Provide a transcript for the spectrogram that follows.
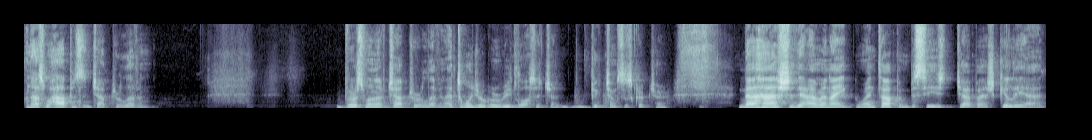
And that's what happens in chapter 11. Verse 1 of chapter 11. I told you we are going to read lots of ch- big chunks of scripture. Nahash the Ammonite went up and besieged Jabesh Gilead.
